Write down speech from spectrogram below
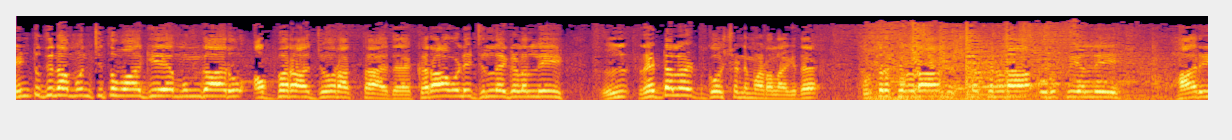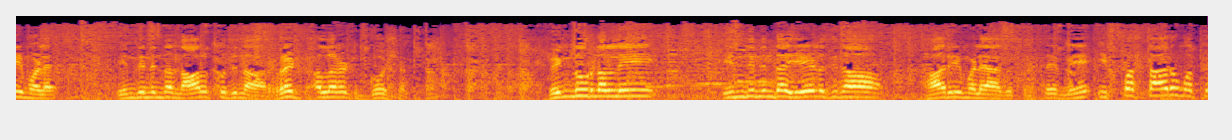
ಎಂಟು ದಿನ ಮುಂಚಿತವಾಗಿಯೇ ಮುಂಗಾರು ಅಬ್ಬರ ಜೋರಾಗ್ತಾ ಇದೆ. ಕರಾವಳಿ ಜಿಲ್ಲೆಗಳಲ್ಲಿ ರೆಡ್ ಅಲರ್ಟ್ ಘೋಷಣೆ ಮಾಡಲಾಗಿದೆ. ಉತ್ತರ ಕನ್ನಡ, ದಕ್ಷಿಣ ಕನ್ನಡ, ಉಡುಪಿಯಲ್ಲಿ ಭಾರಿ ಮಳೆ. ಇಂದಿನಿಂದ ನಾಲ್ಕು ದಿನ ರೆಡ್ ಅಲರ್ಟ್ ಘೋಷಣೆ. ಬೆಂಗಳೂರಿನಲ್ಲಿ ಇಂದಿನಿಂದ ಏಳು ದಿನ ಭಾರಿ ಮಳೆ ಆಗುತ್ತಂತೆ. ಮೇ ಇಪ್ಪತ್ತಾರು ಮತ್ತು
